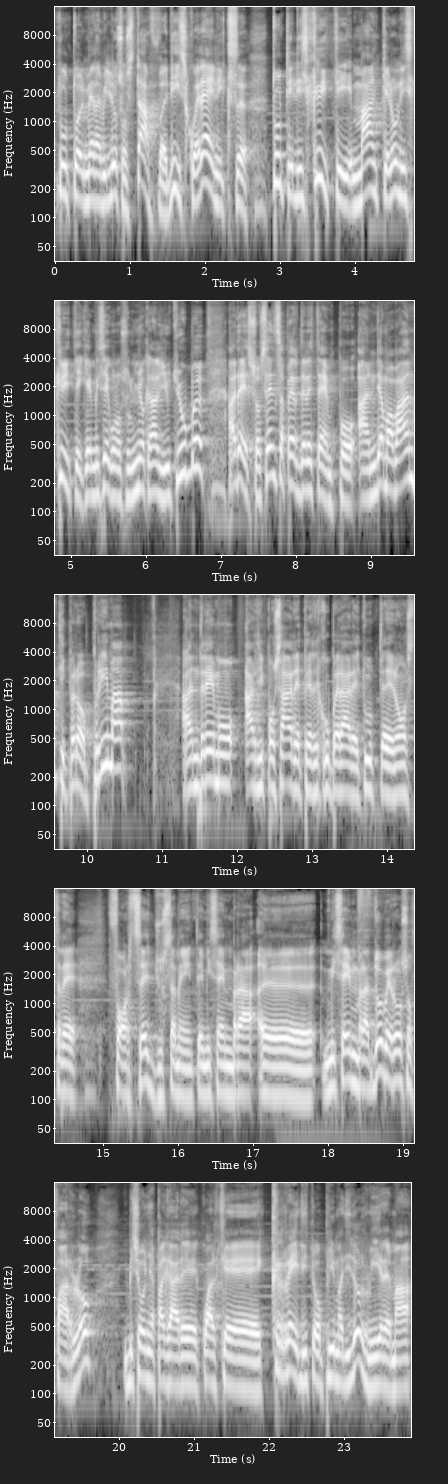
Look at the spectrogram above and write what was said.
tutto il meraviglioso staff di Square Enix, tutti gli iscritti ma anche non iscritti che mi seguono sul mio canale YouTube. Adesso senza perdere tempo andiamo avanti, però prima andremo a riposare per recuperare tutte le nostre forze, giustamente mi sembra, eh, mi sembra doveroso farlo, bisogna pagare qualche credito prima di dormire, ma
